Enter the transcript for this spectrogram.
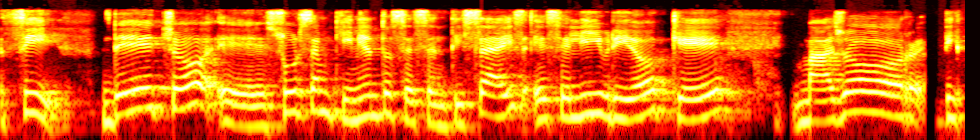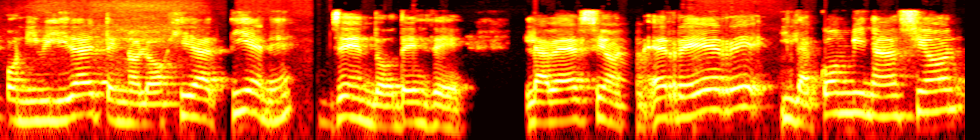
Sí, de hecho, eh, Sursem 566 es el híbrido que mayor disponibilidad de tecnología tiene, yendo desde la versión RR y la combinación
